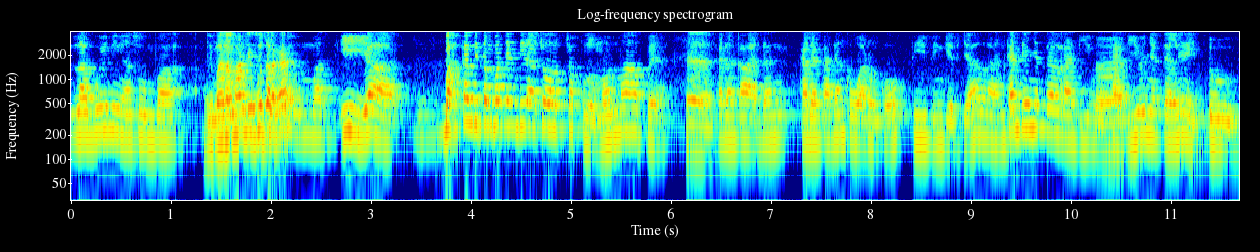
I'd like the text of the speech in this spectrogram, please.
lagu ini ya sumpah Di mana-mana lagu diputar, kan? Umat, iya, bahkan di tempat yang tidak cocok loh. Mohon maaf ya. Nah, Kadang-kadang kadang-kadang ke warung kopi pinggir jalan kan dia nyetel radio, Ah. radio nyetelnya itu.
